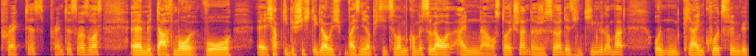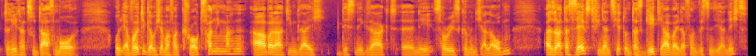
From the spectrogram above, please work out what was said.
Practice, Prentice oder sowas, äh, mit Darth Maul, wo äh, ich habe die Geschichte, glaube ich, weiß nicht, ob ich die zusammenbekomme, ist sogar ein aus Deutschland, ein Regisseur, der sich ein Team genommen hat und einen kleinen Kurzfilm gedreht hat zu Darth Maul. Und er wollte, glaube ich, am Anfang Crowdfunding machen, aber da hat ihm gleich Disney gesagt, äh, nee, sorry, das können wir nicht erlauben. Also hat das selbst finanziert und das geht ja, weil davon wissen sie ja nichts.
